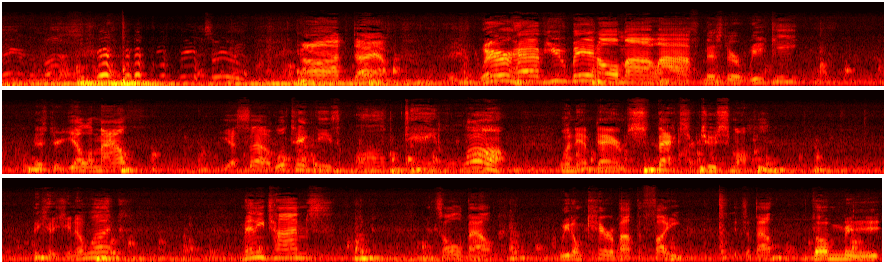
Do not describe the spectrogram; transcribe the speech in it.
bigger than mine. God damn. Where have you been all my life, Mr. Weaky? Mr. Yellowmouth? Yes, sir. We'll take these all day long when them damn specks are too small. Because you know what? Many times it's all about we don't care about the fight. It's about the meat.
